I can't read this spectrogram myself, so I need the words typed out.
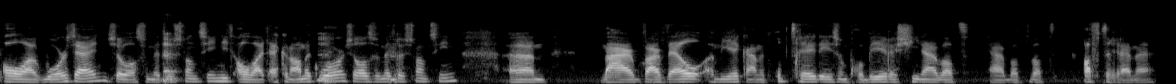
all-out war zijn, zoals we met Ja. Rusland zien. Niet all-out economic war, zoals we met Rusland zien. Ehm, maar waar wel Amerika aan het optreden is om proberen China wat, ja, wat, wat af te remmen.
